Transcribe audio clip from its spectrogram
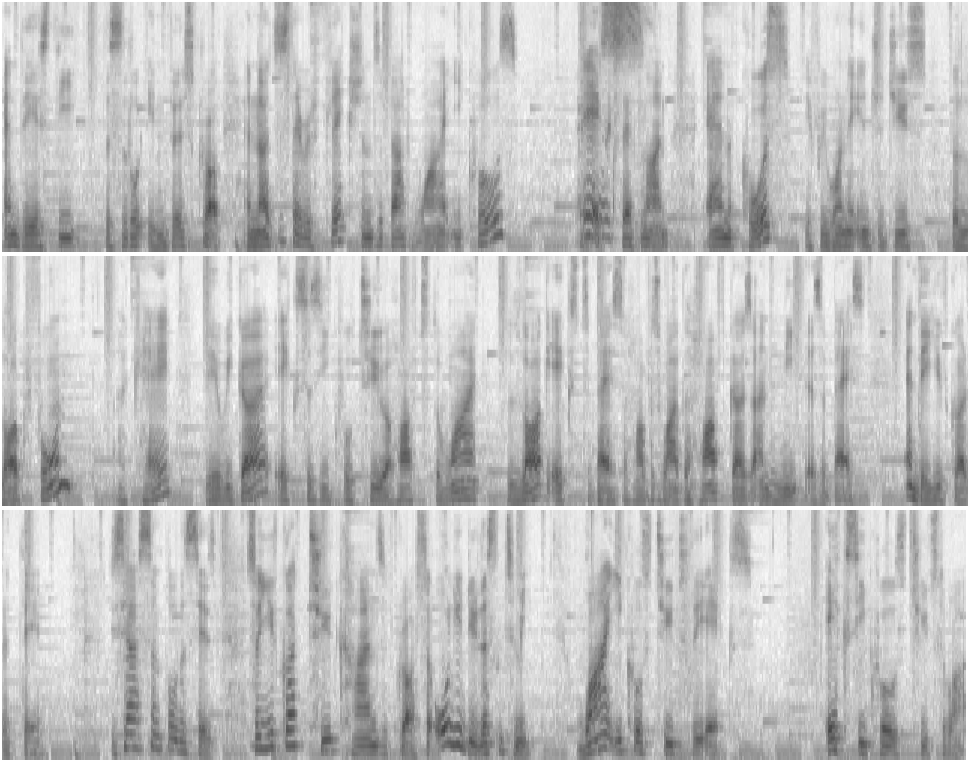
and there's the this little inverse graph. And notice the reflections about y equals x, x that line. And of course, if we want to introduce the log form, okay, there we go. X is equal to a half to the y, log x to base, a half is y. The half goes underneath as a base. And there you've got it there. You see how simple this is? So you've got two kinds of graphs. So all you do, listen to me, y equals 2 to the x x equals 2 to the y.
